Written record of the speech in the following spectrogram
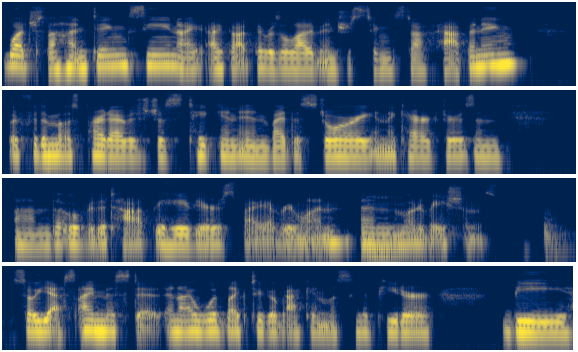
watched the hunting scene, I, I thought there was a lot of interesting stuff happening. But for the most part, I was just taken in by the story and the characters and um, the over the top behaviors by everyone and Mhm. motivations. So, yes, I missed it. And I would like to go back and listen to Peter be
